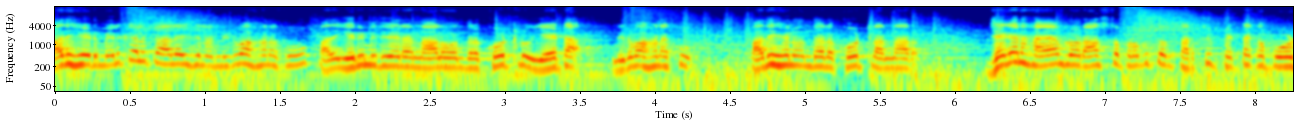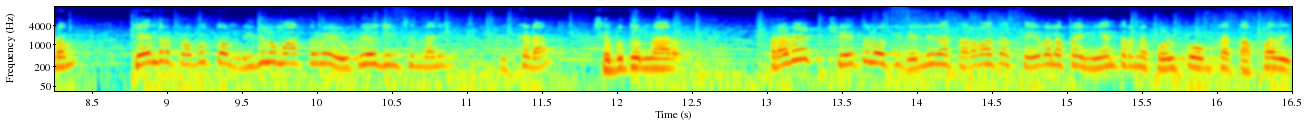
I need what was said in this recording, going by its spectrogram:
పదిహేడు మెడికల్ కాలేజీల నిర్వహణకు పది ఎనిమిది వేల నాలుగు వందల కోట్లు ఏటా నిర్వహణకు పదిహేను వందల కోట్లు అన్నారు. జగన్ హయాంలో రాష్ట్ర ప్రభుత్వం ఖర్చు పెట్టకపోవడం కేంద్ర ప్రభుత్వం నిధులు మాత్రమే ఉపయోగించిందని ఇక్కడ చెబుతున్నారు. ప్రైవేట్ చేతిలోకి వెళ్ళిన తర్వాత సేవలపై నియంత్రణ కోల్పోక తప్పదు.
